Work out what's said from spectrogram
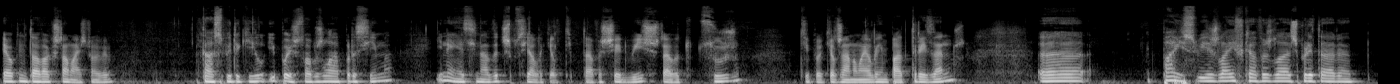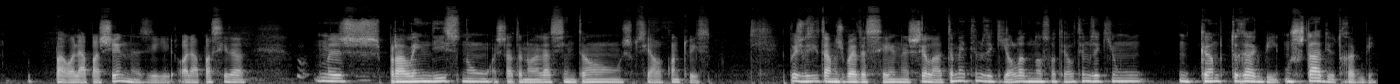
é o que me estava a gostar mais, estão a ver? Está a subir aquilo, e depois sobes lá para cima, e nem é assim nada de especial. Aquele tipo estava cheio de bichos, estava tudo sujo, tipo aquele já não é limpado há 3 anos. Uh, pá, e subias lá e ficavas lá a espreitar, pá, olhar para as cenas e olhar para a cidade. Mas para além disso, não, a estátua não era assim tão especial quanto isso. Depois visitámos bem das cenas, sei lá. Também temos aqui, ao lado do nosso hotel, temos aqui um, um campo de rugby, um estádio de rugby.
